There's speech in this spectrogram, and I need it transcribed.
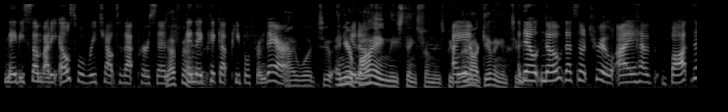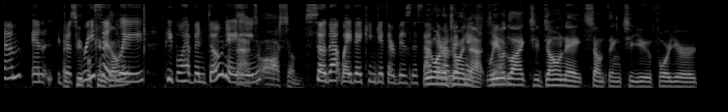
maybe somebody else will reach out to that person Definitely. and they pick up people from there. I would too. And you're You know? buying these things from these people. I They're am. not giving them to you. Now, no, that's not true. I have bought them, and just can recently, people have been donating. That's awesome. So that way they can get their business out. We want to join that. Too. We would like to donate something to you for your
